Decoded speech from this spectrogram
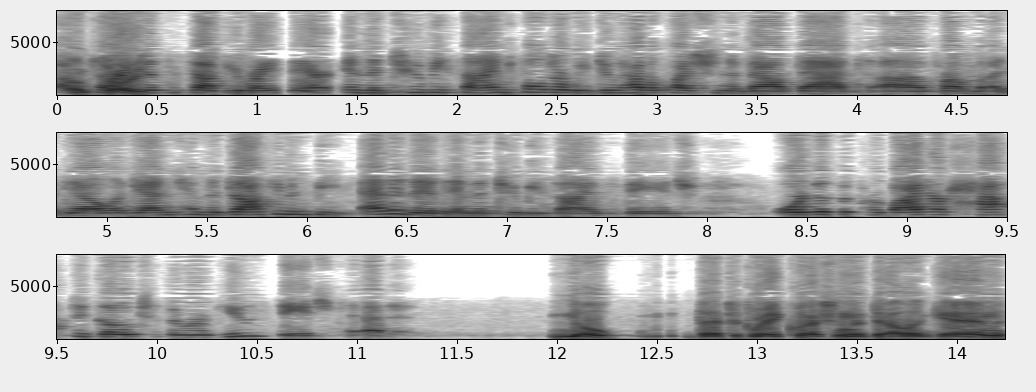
I'm, I'm sorry, sorry, just to stop you right there. In the to be signed folder, we do have a question about that uh, from Adele. Again, can the document be edited in the to be signed stage, or does the provider have to go to the review stage to edit? Nope. That's a great question, Adele, again.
